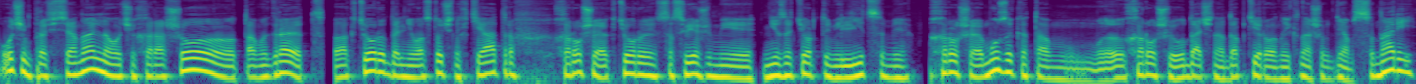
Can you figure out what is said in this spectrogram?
очень профессионально, очень хорошо. Там играют актеры дальневосточных театров, хорошие актеры со свежими, незатертыми лицами. Хорошая музыка, там э, хороший, удачно адаптированный к нашим дням сценарий.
